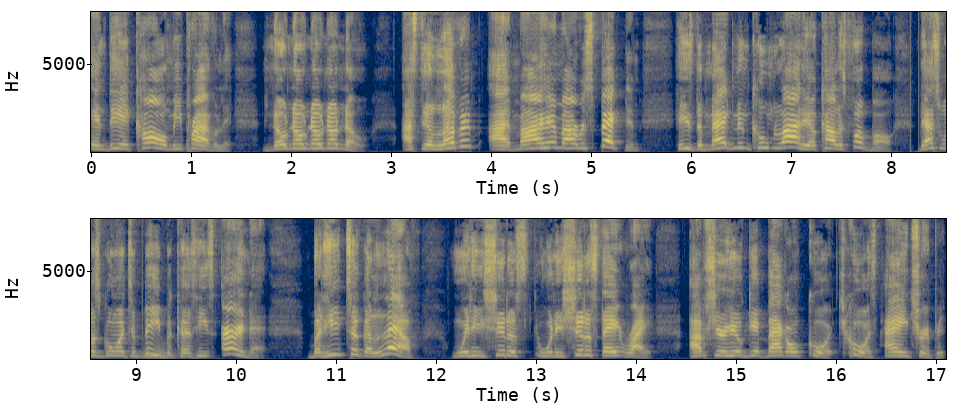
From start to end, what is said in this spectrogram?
and then call me privately. No, no, no, no, no. I still love him. I admire him. I respect him. He's the magnum cum laude of college football. That's what's going to be mm. because he's earned that. But he took a left when he should have when he should have stayed right. I'm sure he'll get back on court. Of course, I ain't tripping.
